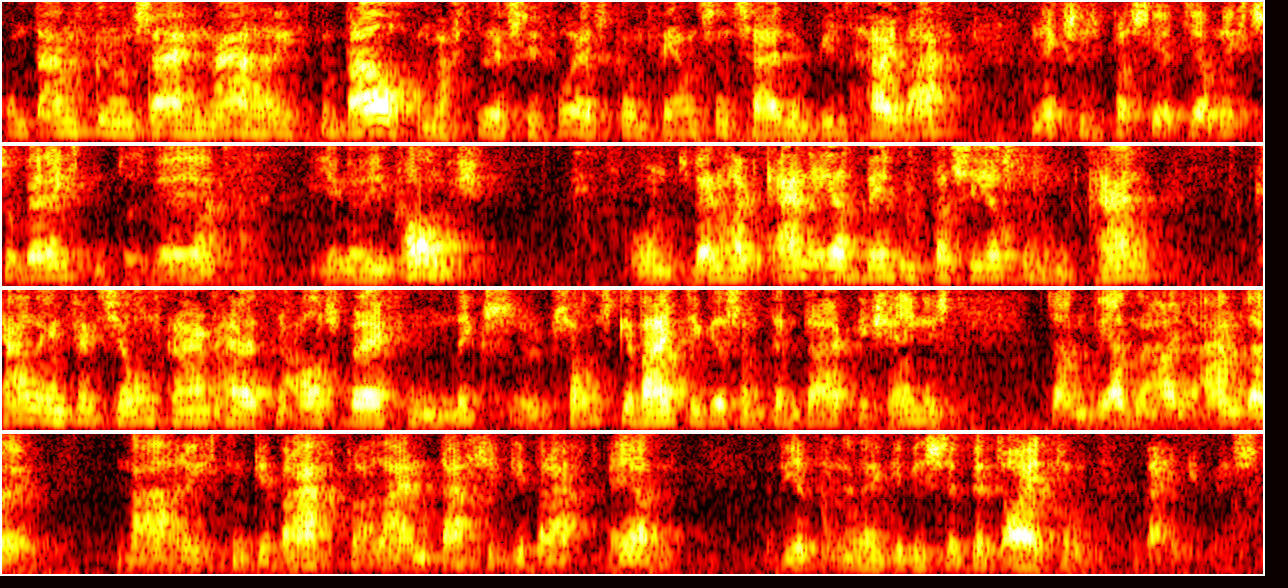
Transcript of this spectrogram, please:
und Anführungszeichen Nachrichten brauchen. Man stellt sich vor, es kommt Fernsehen, Zeit im Bild halb acht, ist passiert, die haben nichts zu berichten. Das wäre ja irgendwie komisch. Und wenn halt kein Erdbeben passiert und kein, keine Infektionskrankheiten ausbrechen, nichts sonst Gewaltiges an dem Tag geschehen ist, dann werden halt andere Nachrichten gebracht. Allein, dass sie gebracht werden, wird ihnen eine gewisse Bedeutung beigemessen.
